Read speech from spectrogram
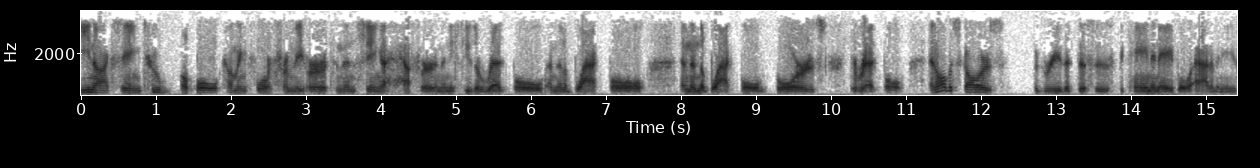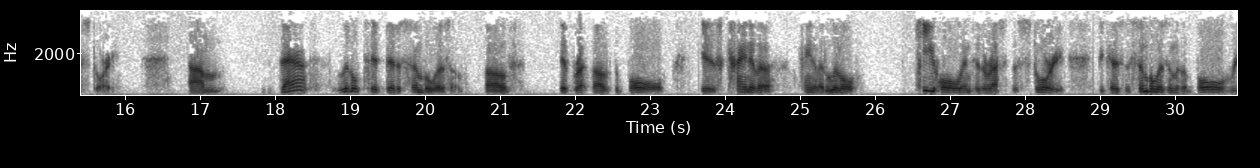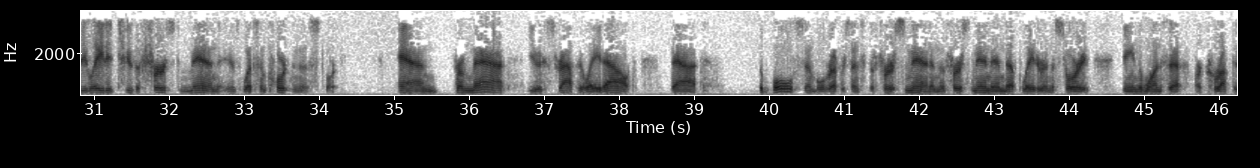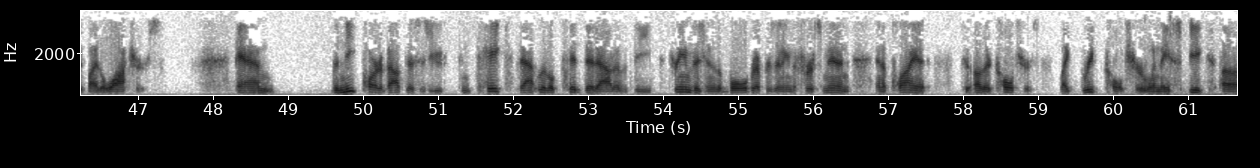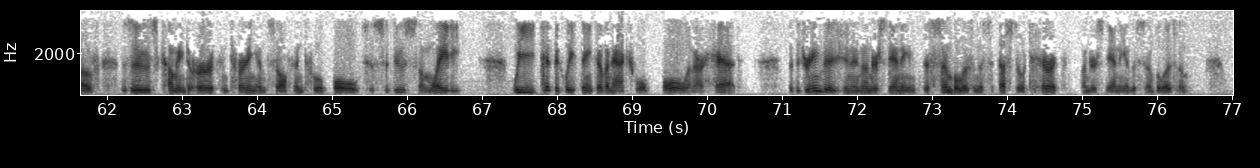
Enoch seeing two a bull coming forth from the earth, and then seeing a heifer, and then he sees a red bull, and then a black bull, and then the black bull gores the red bull. And all the scholars agree that this is the Cain and Abel, Adam and Eve story. Um, that little tidbit of symbolism of it, of the bowl is kind of a kind of a little keyhole into the rest of the story because the symbolism of the bowl related to the first men is what's important in this story. And from that, you extrapolate out that the bowl symbol represents the first men, and the first men end up later in the story being the ones that are corrupted by the watchers. And the neat part about this is you can take that little tidbit out of the dream vision of the bowl representing the first men and apply it to other cultures, like Greek culture, when they speak of Zeus coming to earth and turning himself into a bull to seduce some lady. We typically think of an actual bull in our head, but the dream vision and understanding the symbolism, this esoteric understanding of the symbolism,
